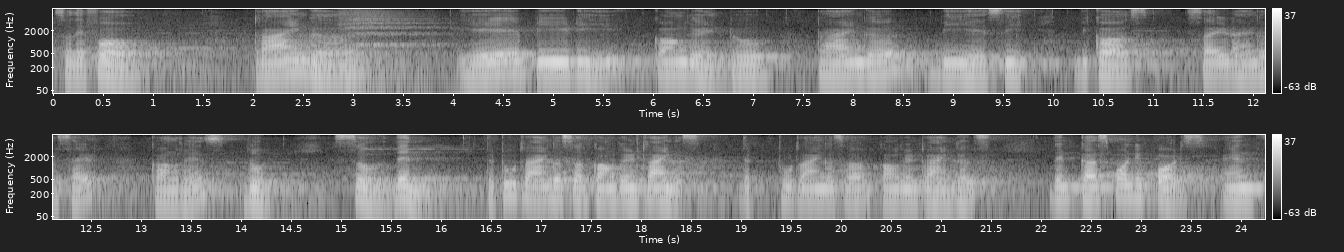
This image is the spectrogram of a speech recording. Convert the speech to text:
So therefore, triangle ABD congruent to triangle BAC because side angle side congruence rule. So then the two triangles are congruent triangles. The two triangles are congruent triangles. Then corresponding parts and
